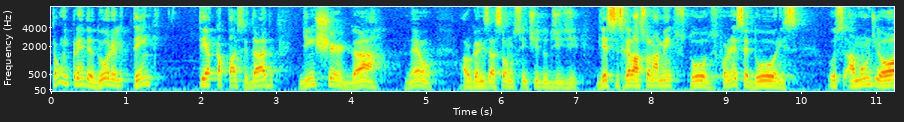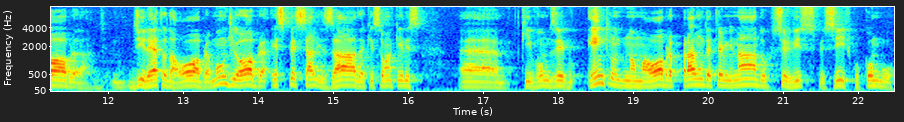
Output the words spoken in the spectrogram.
Então o empreendedor ele tem que ter a capacidade de enxergar, né, a organização no sentido de, de desses relacionamentos todos, fornecedores, os, a mão de obra direta da obra, mão de obra especializada, que são aqueles é, que, vamos dizer, entram numa obra para um determinado serviço específico, como,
